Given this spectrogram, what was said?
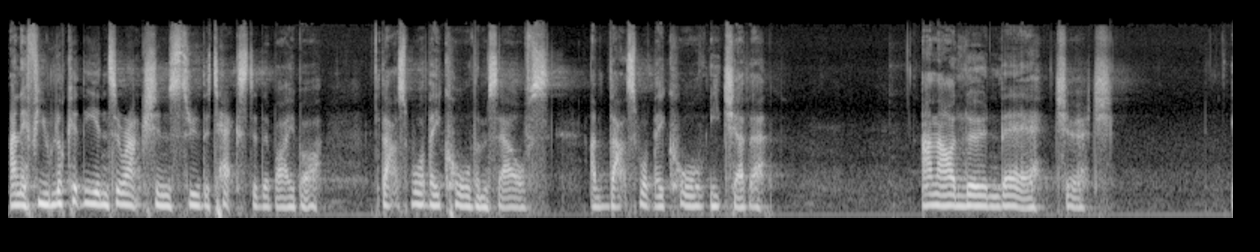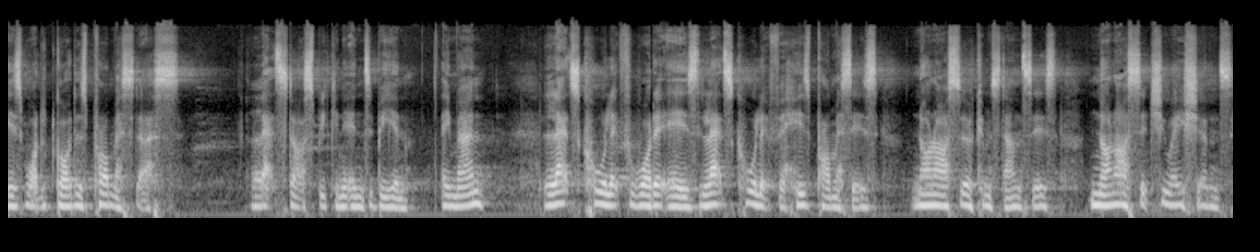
And if you look at the interactions through the text of the Bible, that's what they call themselves, and that's what they call each other. And our learn there, church, is what God has promised us. Let's start speaking it into being. Amen. Let's call it for what it is. Let's call it for His promises, not our circumstances, not our situations.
